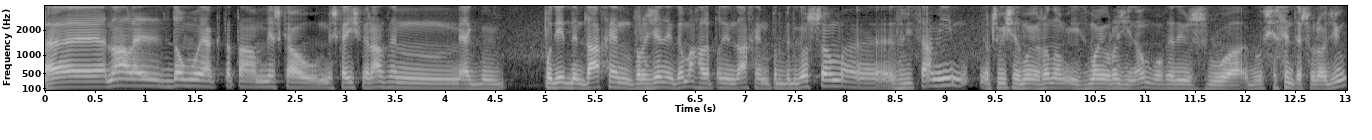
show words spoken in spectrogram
E, no ale w domu, jak tata mieszkał, mieszkaliśmy razem, jakby pod jednym dachem, w rozdzielnych domach, ale pod jednym dachem pod Bydgoszczą e, z rodzicami, oczywiście z moją żoną i z moją rodziną, bo wtedy już była, był się syn też urodził.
